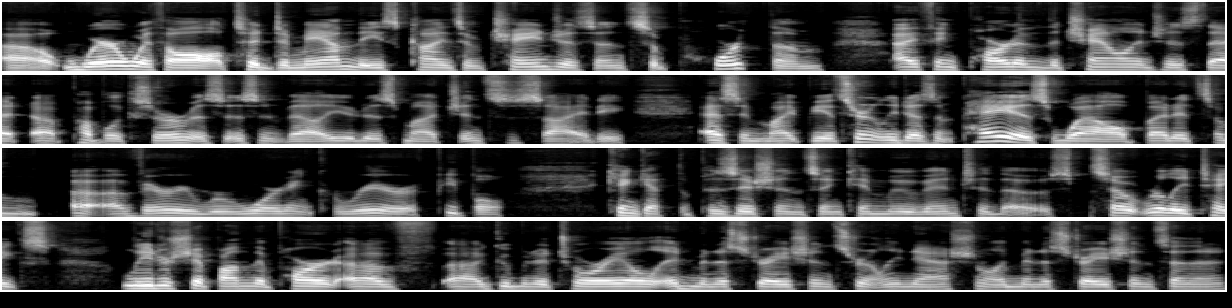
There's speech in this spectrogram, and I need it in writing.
uh, wherewithal to demand these kinds of changes and support them. I think part of the challenge is that uh, public service isn't valued as much in society as it might be. It certainly doesn't pay as well, but it's a, a very rewarding career if people can get the positions and can move into those. So it really takes leadership on the part of uh, gubernatorial administrations, certainly national administrations, and then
